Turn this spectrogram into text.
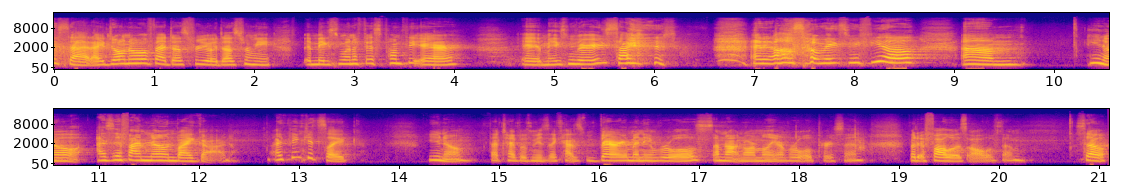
I said, I don't know if that does for you. It does for me. It makes me want to fist pump the air. It makes me very excited. and it also makes me feel, um, you know, as if I'm known by God. I think it's like, you know, that type of music has very many rules. I'm not normally a rule person, but it follows all of them. So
